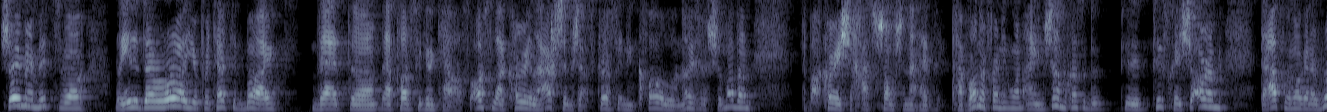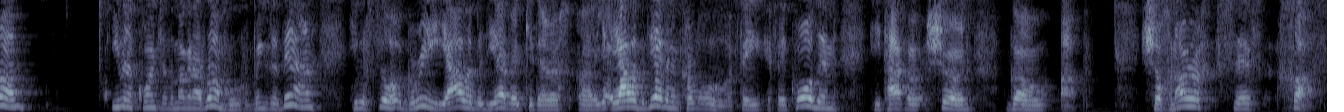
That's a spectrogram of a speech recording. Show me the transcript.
Shomer mitzvah you're protected by that uh, that pasuk in Kalas. Also, la kari la achshav shas krasin in klol noichach shemavam. The bakari shechas sham should not have kavana for anyone. Ayin sham because of the pischei sharim. The afla magan avram. Even according to the Magen Avram, who, who brings this down, he would still agree. Yala b'diavad kiderech. Uh, Yala b'diavad karuhu. If they if they called him, he taka should go up. Shulchan Aruch Sif Chaf.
